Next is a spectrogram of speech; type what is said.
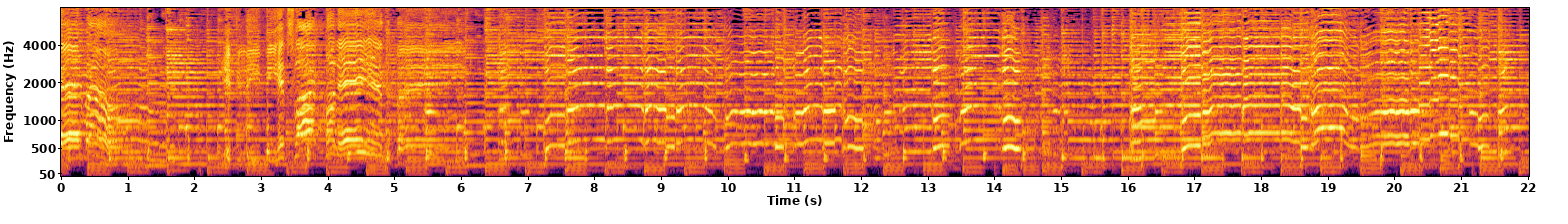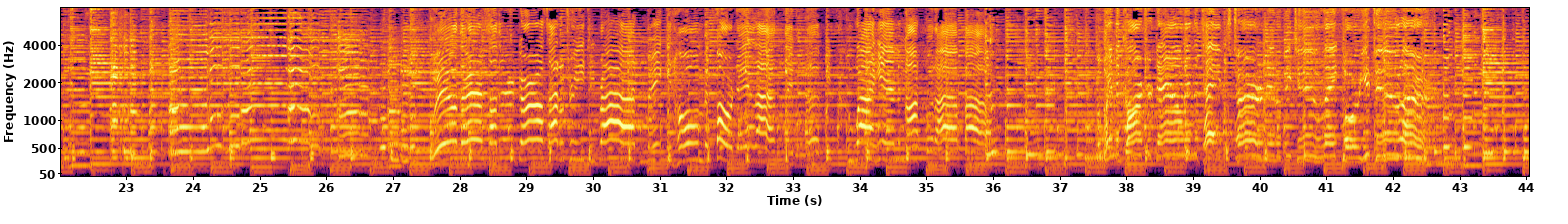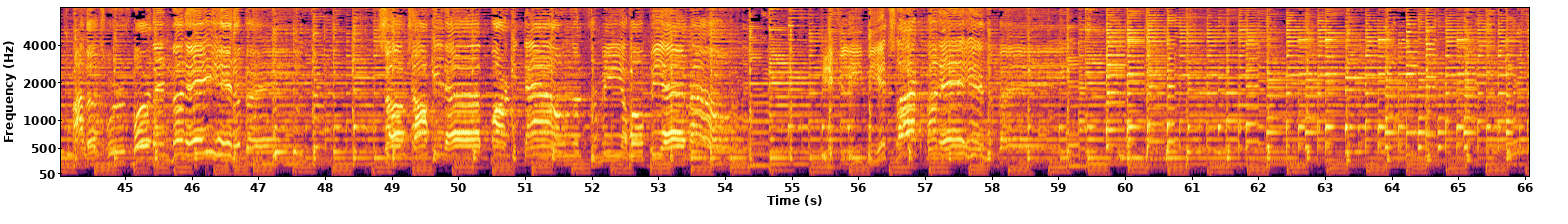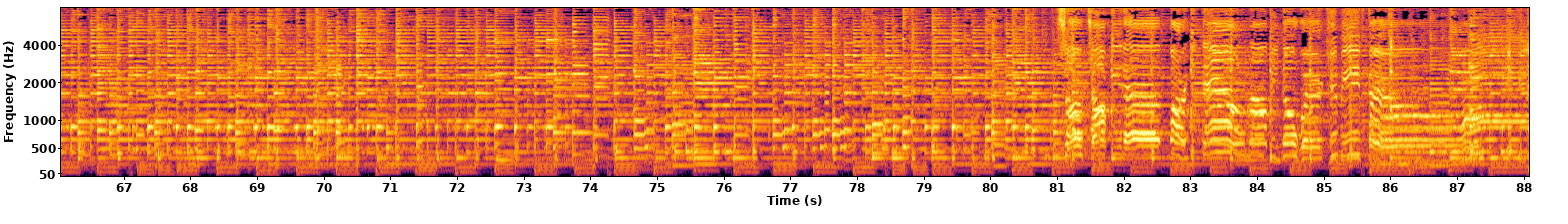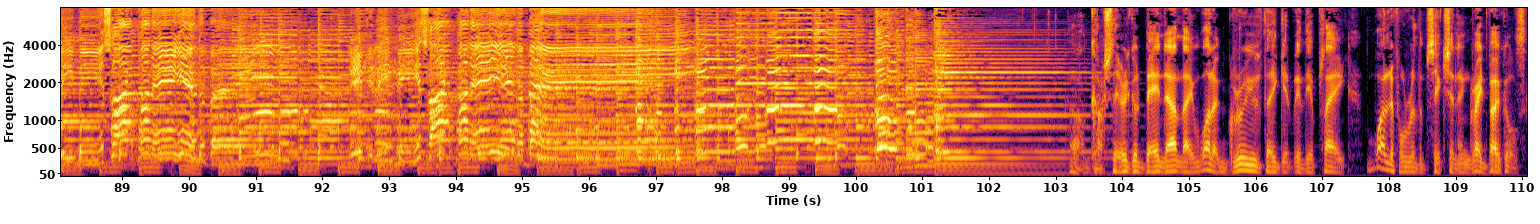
around. If you leave me, it's like money in the bank. If you leave me, it's like money in the bank. So talk it out. They're a good band, aren't they? What a groove they get when they're playing. Wonderful rhythm section and great vocals.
